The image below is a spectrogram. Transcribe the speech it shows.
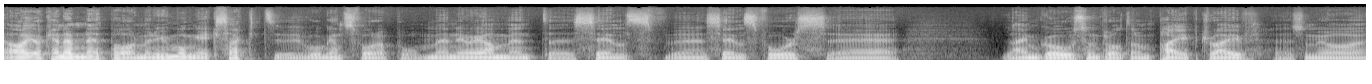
ja, jag kan nämna ett par, men hur många exakt vågar jag inte svara på. Men jag har ju använt eh, Sales, eh, Salesforce, eh, LimeGo som vi pratar om, Pipedrive eh, som jag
